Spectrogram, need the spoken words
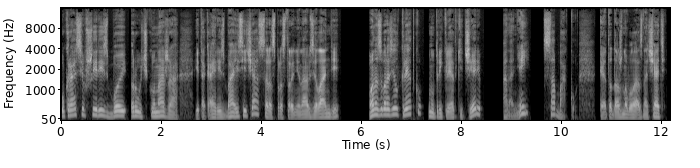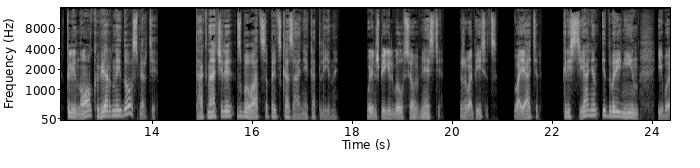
украсивший резьбой ручку ножа, и такая резьба и сейчас распространена в Зеландии. Он изобразил клетку, внутри клетки череп, а на ней — собаку. Это должно было означать «клинок, верный до смерти». Так начали сбываться предсказания Котлины. Уллиншпигель был все вместе — живописец, воятель, крестьянин и дворянин, ибо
